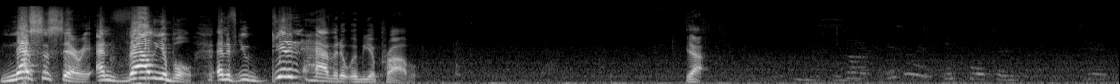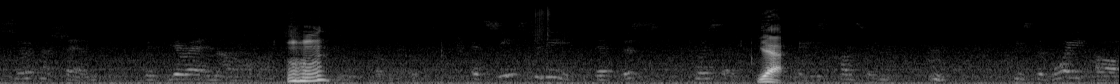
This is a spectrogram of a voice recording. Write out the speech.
Necessary. And valuable. And if you didn't have it, it would be a problem. Yeah. So isn't it important to serve Hashem with Yira and Ahava? Mm hmm. It seems to me that this person, Yeah. this concept, is devoid of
